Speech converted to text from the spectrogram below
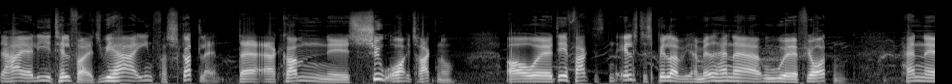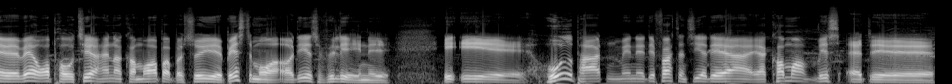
Der har jeg lige tilføjet. Vi har en fra Skotland, der er kommet øh, syv år i træk nu. Og øh, det er faktisk den ældste spiller, vi har med. Han er uge 14. Han øh, hver år prioriterer han at komme op og besøge bedstemor, og det er selvfølgelig en, øh, øh, øh, hovedparten, men øh, det første han siger, det er, at jeg kommer, hvis, at, øh,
